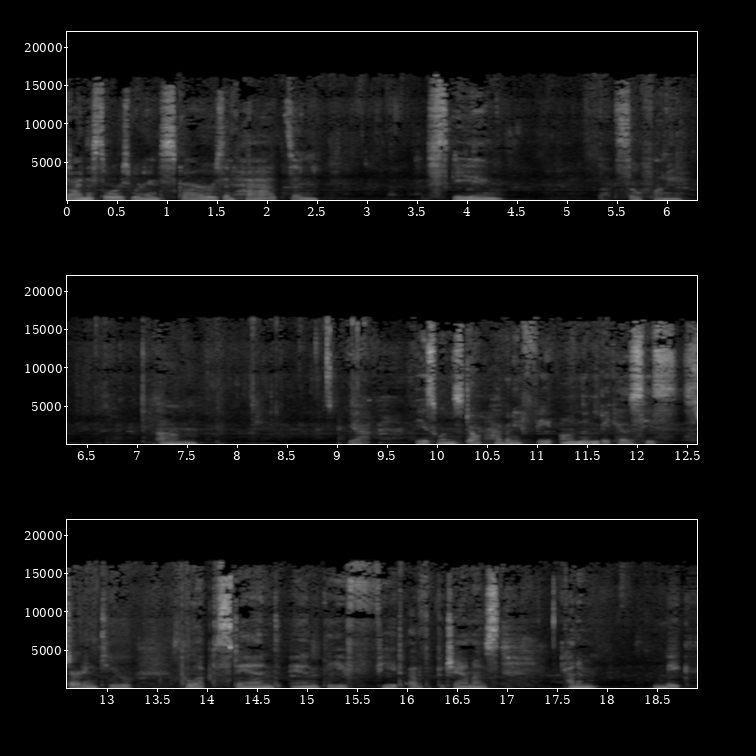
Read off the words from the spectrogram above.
dinosaurs wearing scarves and hats and skiing. That's so funny. Um, yeah, these ones don't have any feet on them because he's starting to pull up to stand, and the feet of the pajamas kind of make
